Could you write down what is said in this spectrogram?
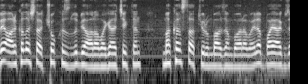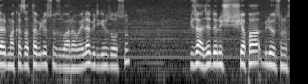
Ve arkadaşlar çok hızlı bir araba gerçekten. Makas da atıyorum bazen bu arabayla. Bayağı güzel bir makas atabiliyorsunuz bu arabayla. Bilginiz olsun. Güzelce dönüş yapabiliyorsunuz.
